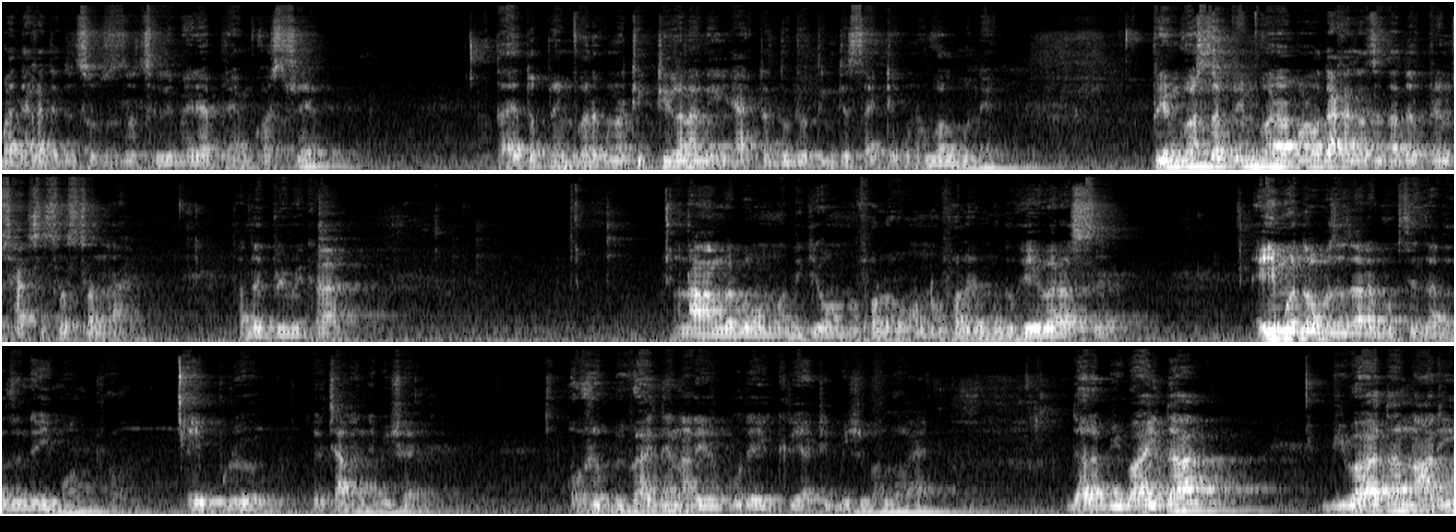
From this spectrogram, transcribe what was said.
বা দেখা যাচ্ছে ছোটো ছোটো ছেলেমেয়েরা প্রেম করছে তাই তো প্রেম করার কোনো ঠিক ঠিকানা নেই, একটা, দুটো, তিনটে, চারটে কোনো গল্প নেই। প্রেম করছে, প্রেম করার পরেও দেখা যাচ্ছে তাদের প্রেম সাকসেস হচ্ছে না। তাদের প্রেমিকা নানানভাবে অন্যদিকে অন্য ফল, অন্য ফলের মধু খেয়ে বেড়াচ্ছে এই মতো অবস্থা যারা ভুগছেন, তাদের জন্য এই মন্ত্র, এই পুরো চালানি বিষয়। অবশ্য বিবাহিত নারীর উপর এই ক্রিয়াটি বেশি ভালো হয়। যারা বিবাহিতা বিবাহিতা নারী,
